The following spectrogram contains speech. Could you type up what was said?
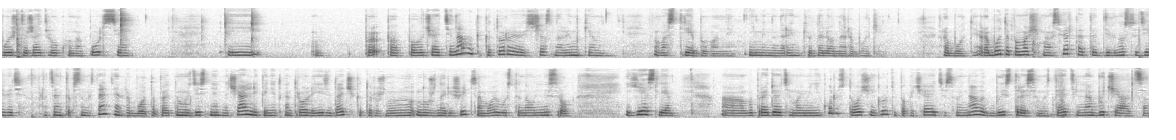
будешь держать руку на пульсе и получать те навыки, которые сейчас на рынке востребованы, именно на рынке удаленной работы. Работы. Работа помощника эксперта это 99% самостоятельная работа, поэтому здесь нет начальника, нет контроля, есть задачи, которые нужно решить самой в установленный срок. Если вы пройдете мой мини-курс, то очень круто покачаете свой навык быстро и самостоятельно обучаться.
